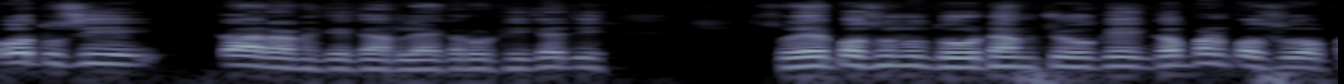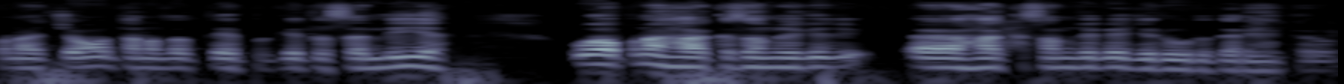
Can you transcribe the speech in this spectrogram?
ਉਹ ਤੁਸੀਂ ਘਰ ਆਣ ਕੇ ਕਰ ਲਿਆ ਕਰੋ ਠੀਕ ਹੈ ਜੀ? ਸੋ ਇਹ ਪਸ਼ੂ ਨੂੰ ਦੋ ਟਾਈਮ ਚੋ ਕੇ ਗੱਭਣ ਪਸ਼ੂ ਆਪਣਾ ਚੌਂ ਤਰ੍ਹਾਂ ਦਾ ਤਿੱਪ ਕੇ ਤਸੱਲੀ ਆ ਉਹ ਆਪਣਾ ਹੱਕ ਸਮਝ ਕੇ ਹੱਕ ਸਮਝ ਕੇ ਜ਼ਰੂਰ ਕਰਿਆ ਕਰੋ।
